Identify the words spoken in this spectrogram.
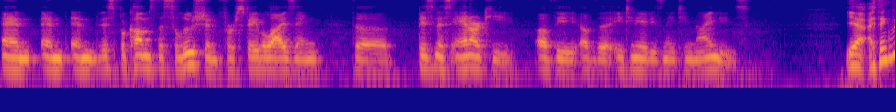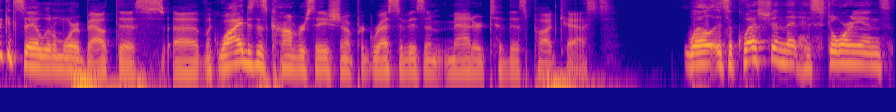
And and and this becomes the solution for stabilizing the business anarchy of the of the 1880s and 1890s. Yeah, I think we could say a little more about this. Uh, like, why does this conversation of progressivism matter to this podcast? Well, it's a question that historians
